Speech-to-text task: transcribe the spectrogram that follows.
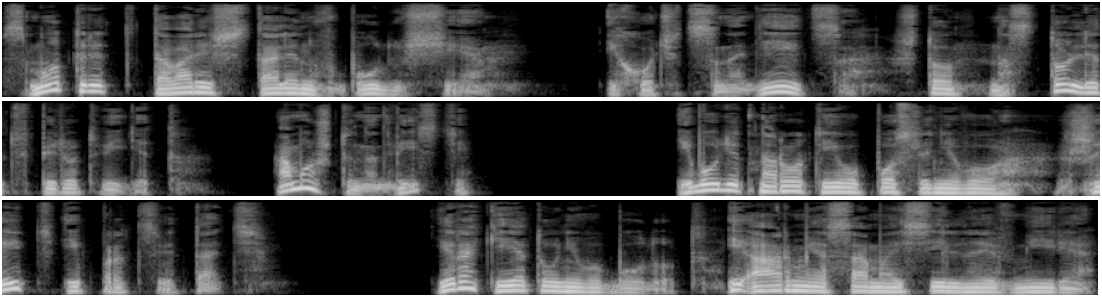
Смотрит товарищ Сталин в будущее, и хочется надеяться, что на сто лет вперед видит а может и на двести. И будет народ его после него жить и процветать. И ракеты у него будут, и армия самая сильная в мире,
